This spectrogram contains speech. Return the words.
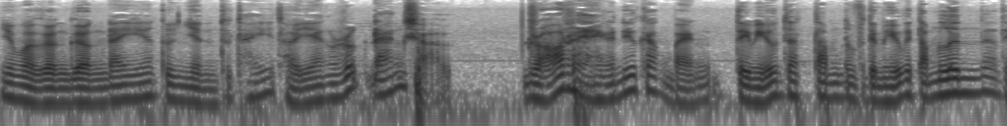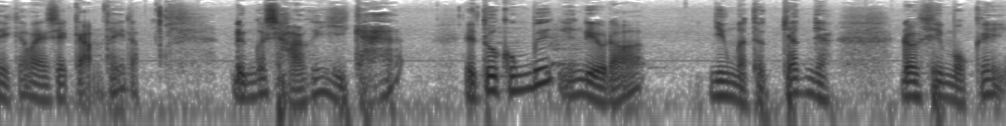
Nhưng mà gần gần đây tôi nhìn tôi thấy thời gian rất đáng sợ. Rõ ràng nếu các bạn tìm hiểu tâm tìm hiểu về tâm linh thì các bạn sẽ cảm thấy là đừng có sợ cái gì cả thì tôi cũng biết những điều đó. Nhưng mà thực chất nha đôi khi một cái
